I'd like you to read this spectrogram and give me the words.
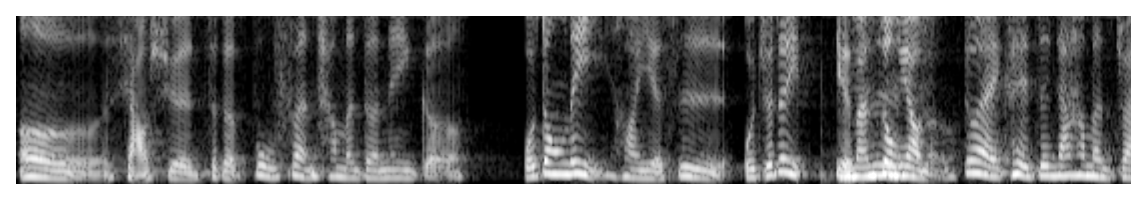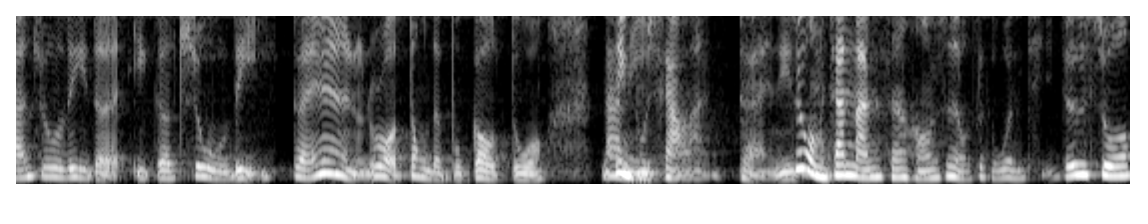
呃小学这个部分，他们的那个。活动力哈也是，我觉得也是蛮重要的。对，可以增加他们专注力的一个助力。对，因为如果动的不够多，静不下来。对，你所以我们家男生好像是有这个问题，就是说，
